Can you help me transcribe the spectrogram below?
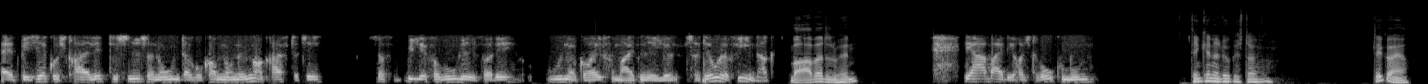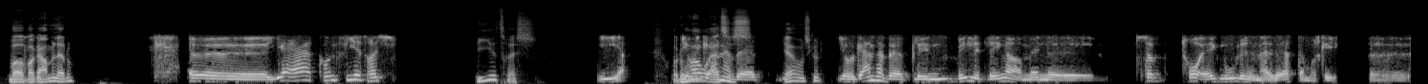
at hvis jeg kunne stræde lidt til side, så nogen, der kunne komme nogle yngre kræfter til, så ville jeg få mulighed for det, uden at gå alt for meget ned i løn. Så det var jo fint nok. Hvor arbejdede du henne? Jeg arbejder i Holstebro Kommune. Den kender du, Kristoffer. Det gør jeg. Hvor, hvor gammel er du? Øh, jeg er kun 64. 64. Ja. Og du jeg har vil jo gerne altså... have været, Ja, undskyld. jeg vil gerne have været blevet ved lidt længere, men øh, så tror jeg ikke, muligheden havde været der måske. Øh,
